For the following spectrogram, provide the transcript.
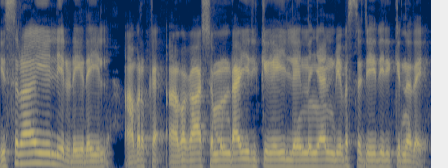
ഇസ്രായേലിയരുടെ ഇടയിൽ അവർക്ക് അവകാശമുണ്ടായിരിക്കുകയില്ല എന്ന് ഞാൻ വ്യവസ്ഥ ചെയ്തിരിക്കുന്നത്.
